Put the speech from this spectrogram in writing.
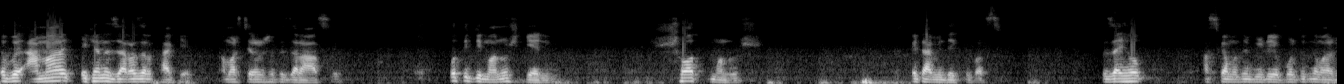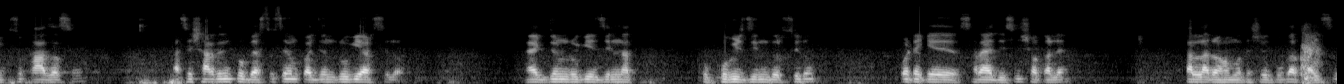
তবে আমার এখানে যারা যারা থাকে, আমার চ্যানেলের সাথে যারা আছে, প্রতিটি মানুষ জ্ঞানী, সৎ মানুষ। এটা আমি দেখতে পাচ্ছি। যাই হোক, আজকে আমাদের ভিডিও পর্যন্ত আমার কিছু কাজ আছে। আজকে সারাদিন খুব ব্যস্ত ছিলাম, কয়েকজন রুগী আসছিল। একজন রুগী জিন্নাত, খুব গভীর জিন ধরছিল। ওটাকে সারাই দিছি সকালে। আল্লাহ রহমতে সে উপকার পাইছে।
